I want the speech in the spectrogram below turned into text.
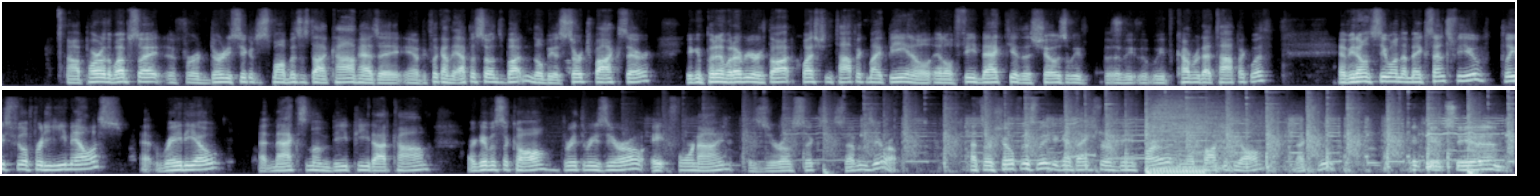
uh, part of the website for dirty secrets of small business.com has a, you know, if you click on the episodes button, there'll be a search box there. You can put in whatever your thought, question, topic might be, and it'll, it'll feed back to you the shows that we've, that we've covered that topic with. If you don't see one that makes sense for you, please feel free to email us at radio at maximumvp.com or give us a call 330-849-0670. That's our show for this week. Again, thanks for being part of it, and we'll talk with you all next week. Thank you. See you then.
